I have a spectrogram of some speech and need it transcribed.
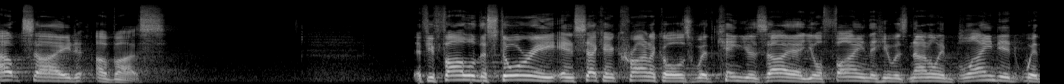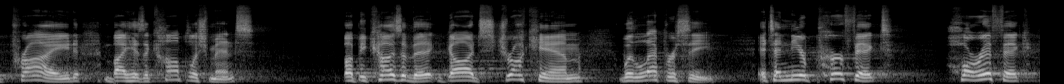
outside of us. If you follow the story in Second Chronicles with King Uzziah, you'll find that he was not only blinded with pride by his accomplishments, but because of it, God struck him with leprosy. It's a near perfect, horrific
